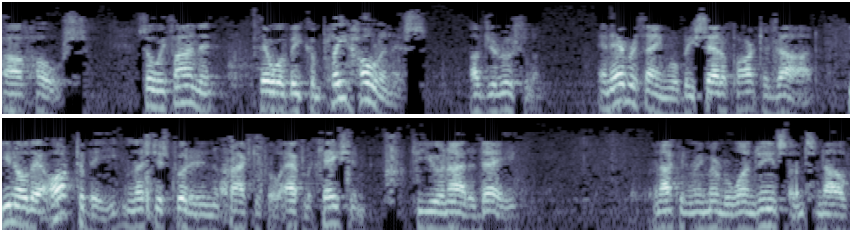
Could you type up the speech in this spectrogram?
of hosts. So we find that there will be complete holiness of Jerusalem, and everything will be set apart to God. You know there ought to be, let's just put it in the practical application to you and I today and I can remember one instance, and I'll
